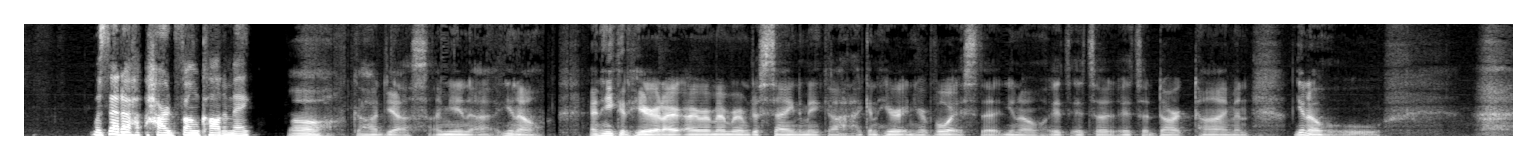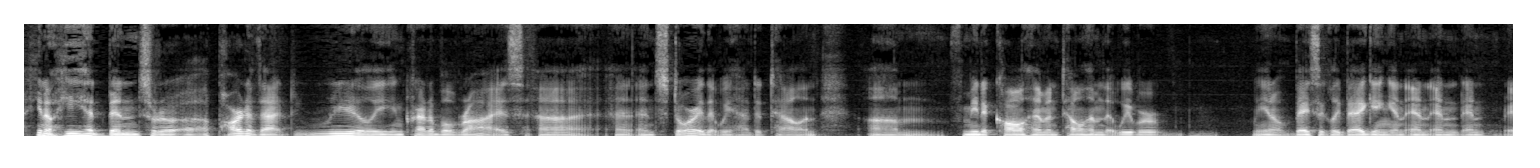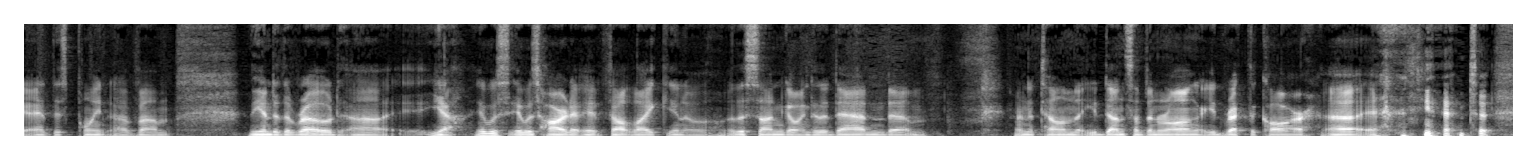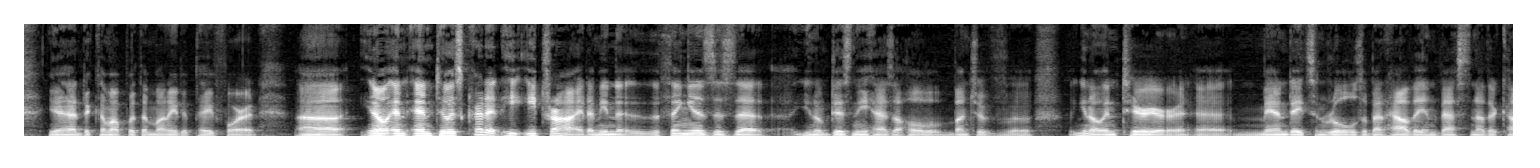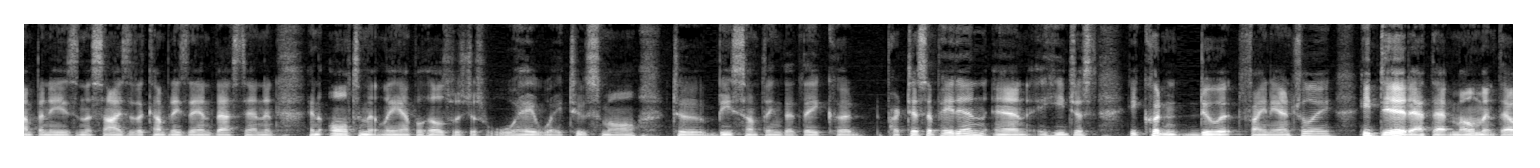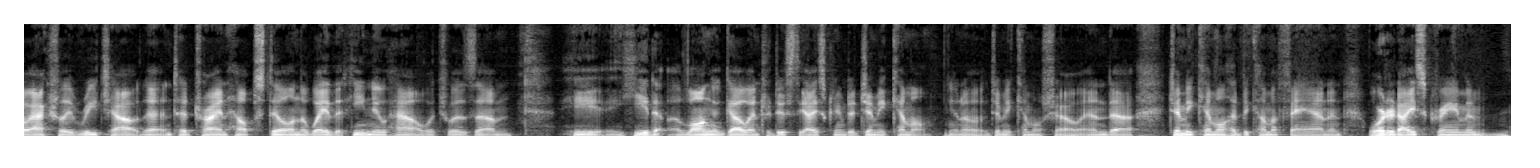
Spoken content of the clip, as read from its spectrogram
Was that a hard phone call to make? Oh God, yes. I mean, uh, you know, and he could hear it. I, I remember him just saying to me, "God, I can hear it in your voice that you know it's it's a it's a dark time." And you know, you know, he had been sort of a, a part of that really incredible rise uh, and, and, story that we had to tell. And um, for me to call him and tell him that we were, you know, basically begging and and and and at this point of. Um, the end of the road, uh, yeah, it was it was hard. It, it, felt like you know the son going to the dad and um, trying to tell him that you'd done something wrong or you'd wrecked the car, uh, and you had to you had to come up with the money to pay for it. Uh, you know, and and to his credit, he he tried. I mean, the the thing is, is that you know Disney has a whole bunch of uh, you know interior uh, mandates and rules about how they invest in other companies and the size of the companies they invest in, and and ultimately Ample Hills was just way way too small to be something that they could participate in. And he just he couldn't do it financially. He did at that moment though actually reach out and to try and help still in the way that he knew how which was um, he he'd long ago introduced the ice cream to Jimmy Kimmel, you know, Jimmy Kimmel show, and uh, Jimmy Kimmel had become a fan and ordered ice cream and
